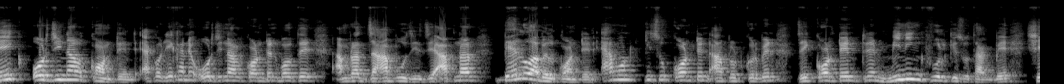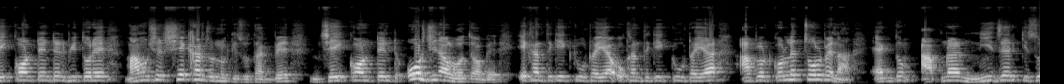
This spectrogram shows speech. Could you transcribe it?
মেক অরিজিনাল কন্টেন্ট এখন এখানে অরিজিনাল কন্টেন্ট বলতে আমরা যা বুঝি যে আপনার ভ্যালুয়েবল কন্টেন্ট এমন কিছু কন্টেন্ট আপলোড করবেন যে কন্টেন্টের মিনিংফুল কিছু থাকবে, সেই কন্টেন্টের ভিতরে মানুষের শেখার জন্য কিছু থাকবে সেই কন্টেন্ট অরিজিনাল হতে হবে, এখান থেকে একটু উঠাইয়া, ওখান থেকে একটু উঠাইয়া আপলোড করলে চলবে না। একদম আপনার নিজের কিছু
